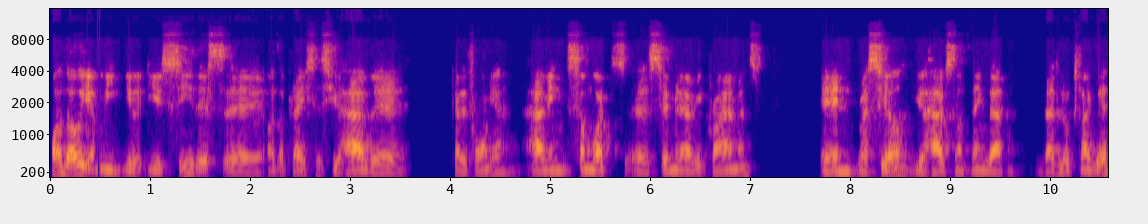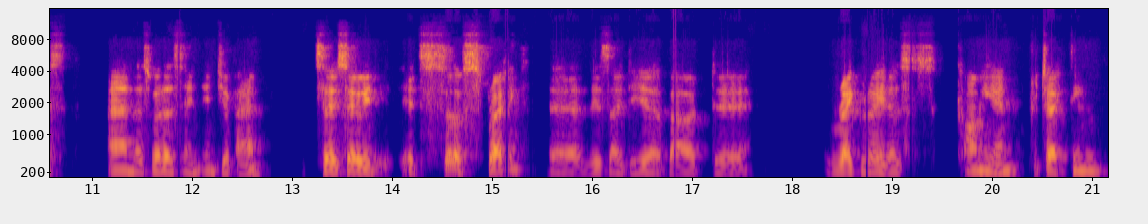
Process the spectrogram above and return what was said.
Although I mean you you see this uh, other places. You have uh, California having somewhat uh, similar requirements. In Brazil, you have something that that looks like this, and as well as in in Japan. So so it, it's sort of spreading uh, this idea about uh, regulators coming in, protecting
